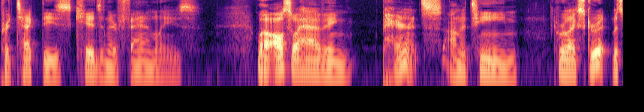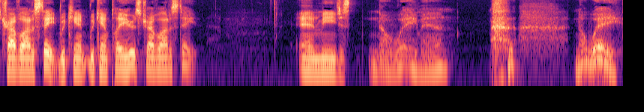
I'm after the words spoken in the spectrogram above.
protect these kids and their families, while also having parents on the team who are like, "Screw it, let's travel out of state. We can't we can't play here. Let's travel out of state." And me just, no way, man. No way.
